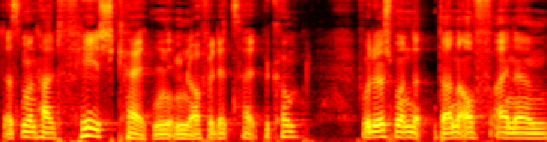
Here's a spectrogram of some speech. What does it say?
dass man halt Fähigkeiten im Laufe der Zeit bekommt, wodurch man dann auf einer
